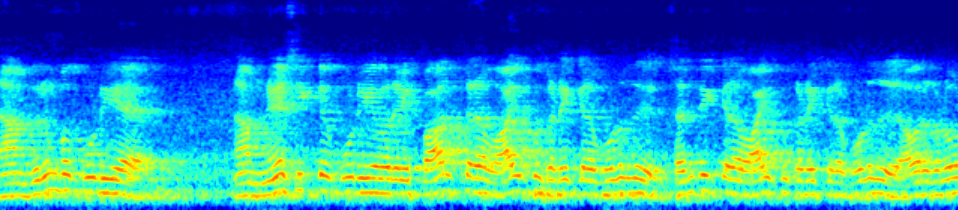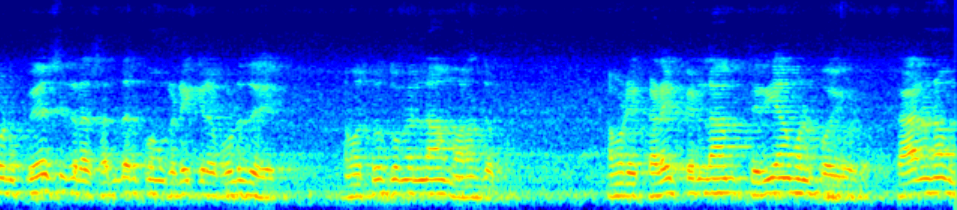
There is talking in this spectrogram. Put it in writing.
நாம் விரும்பக்கூடிய நாம் நேசிக்கக்கூடியவரை பார்க்கிற வாய்ப்பு கிடைக்கிற பொழுது சந்திக்கிற வாய்ப்பு கிடைக்கிற பொழுது அவர்களோடு பேசுகிற சந்தர்ப்பம் கிடைக்கிற பொழுது நம்ம தூக்கமெல்லாம் மறந்துடும். நம்முடைய களைப்பெல்லாம் தெரியாமல் போய்விடும். காரணம்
